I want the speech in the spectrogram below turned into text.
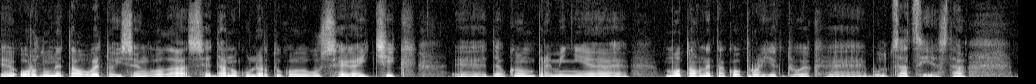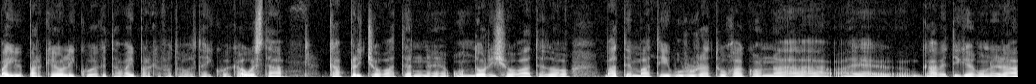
e, ordun eta hobeto izango da, ze danok ulertuko dugu ze gaitxik e, daukeun preminie e, mota honetako proiektuek e, bultzatzi, ez da? Bai parke eolikuek eta bai parke fotovoltaikuek. Hau ez da kapritxo baten e, ondorixo bat edo baten bati bururatu jakon a, e, gabetik egunera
